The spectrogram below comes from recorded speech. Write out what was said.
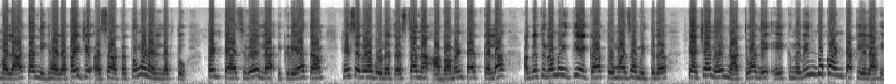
मला आता निघायला पाहिजे असं आता तो म्हणायला लागतो. पण त्याच वेळेला इकडे आता हे सगळं बोलत असताना आबा म्हणतात कला अगं तुला माहिती आहे का तो माझा मित्र त्याच्यानं नातवाने एक नवीन दुकान टाकलेलं आहे.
